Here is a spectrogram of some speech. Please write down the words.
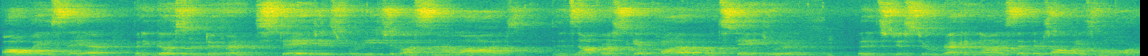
always there. But it goes through different stages for each of us in our lives, and it's not for us to get caught up in what stage we're in, but it's just to recognize that there's always more.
